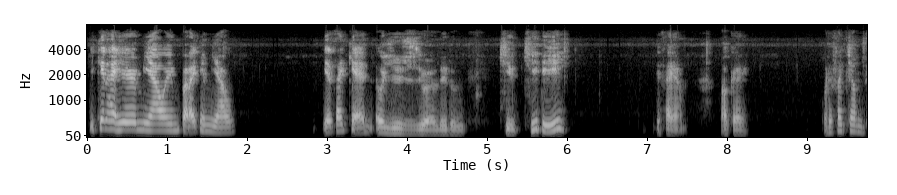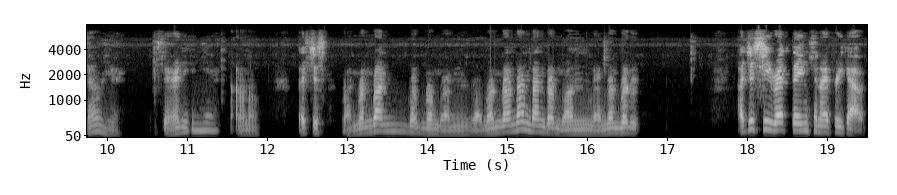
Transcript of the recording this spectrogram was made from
You cannot hear meowing, but I can meow. Yes, I can. Oh, you're a little cute kitty. Yes, I am. Okay. What if I jump down here? Is there anything here? I don't know. Let's just run, run, run, run, run, run, run, run, run, run, run, run, run, run, run, run. I just see red things and I freak out.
